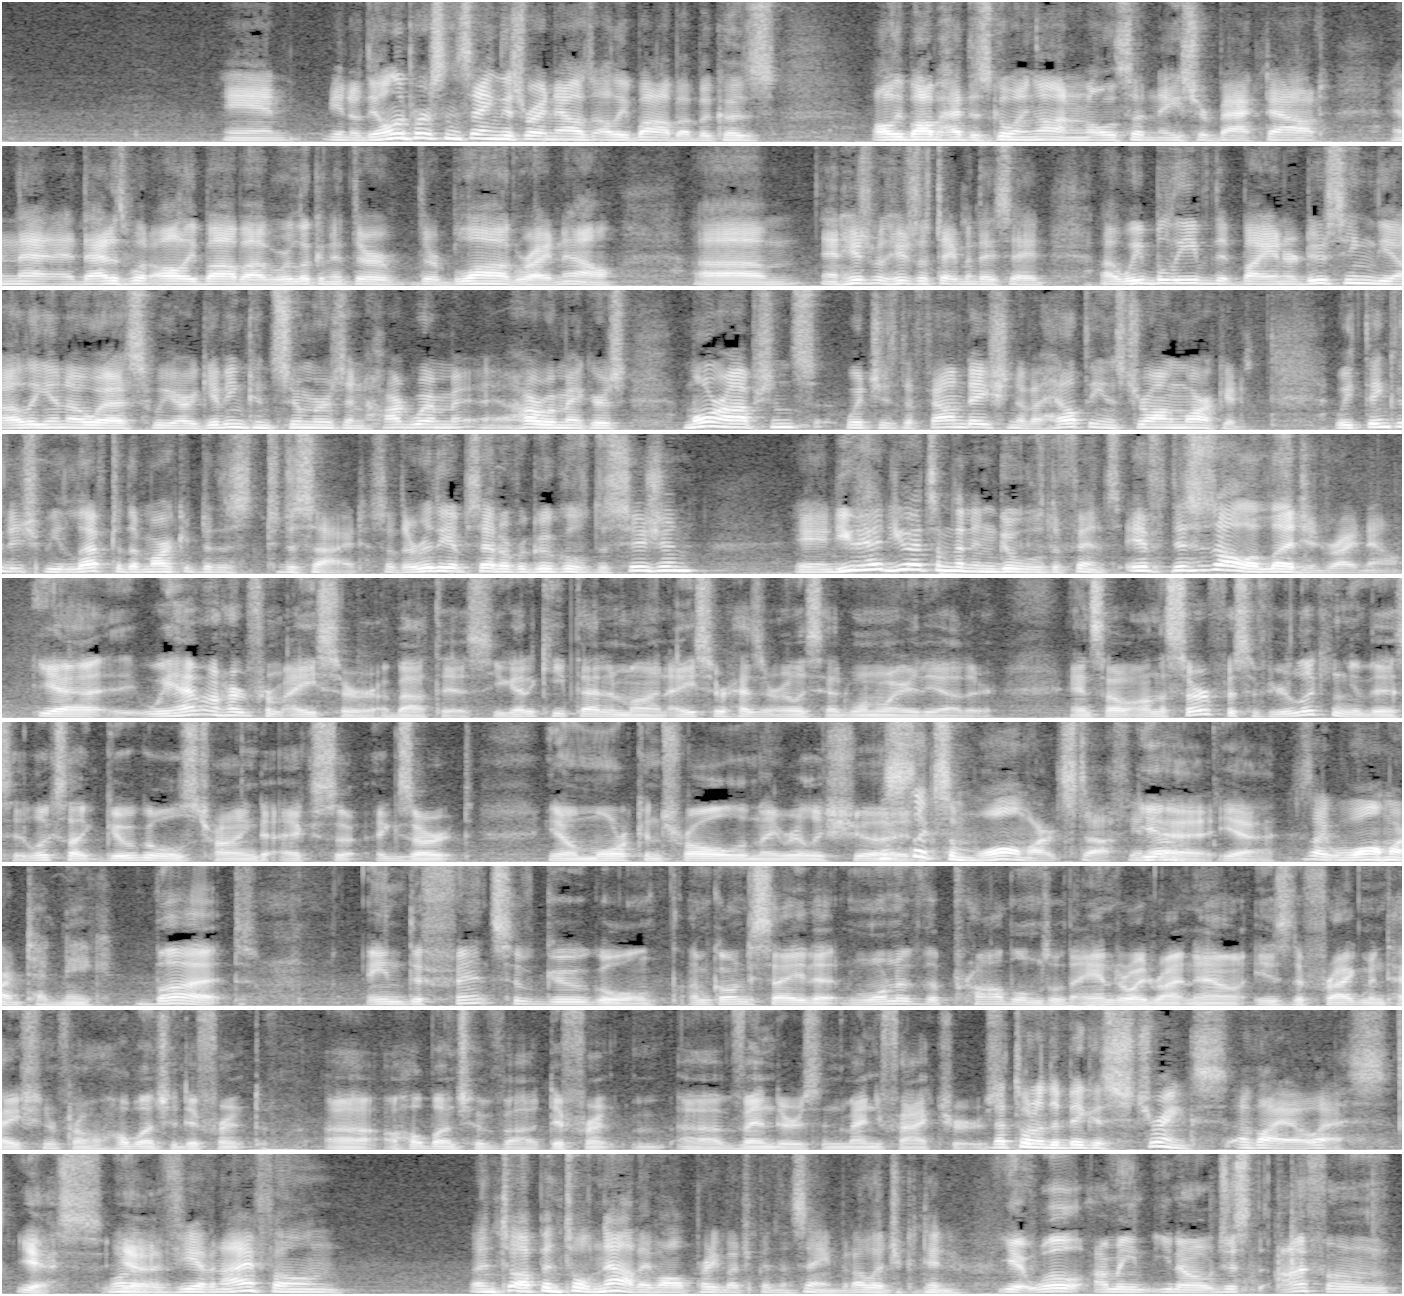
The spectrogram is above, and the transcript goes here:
And, you know, the only person saying this right now is Alibaba because Alibaba had this going on and all of a sudden Acer backed out. And that that is what Alibaba, we're looking at their, their blog right now. Um, and here's what here's the statement they said: uh, We believe that by introducing the Alien OS, we are giving consumers and hardware ma- hardware makers more options, which is the foundation of a healthy and strong market. We think that it should be left to the market to, this, to decide. So they're really upset over Google's decision. And you had you had something in Google's defense. If this is all alleged right now, Yeah, we haven't heard from Acer about this. You got to keep that in mind. Acer hasn't really said one way or the other. And so on the surface, if you're looking at this, it looks like Google's trying to ex- exert, you know, more control than they really should. this is like some Walmart stuff. You know? yeah, yeah. it's like Walmart technique. But in defense of Google, I'm going to say that one of the problems with Android right now is the fragmentation from a whole bunch of different, uh, a whole bunch of uh, different uh, vendors and manufacturers. That's one of the biggest strengths of iOS. yes, One yeah, of, if you have an iPhone, until up until now, they've all pretty much been the same. But I'll let you continue. yeah. Well, I mean, you know, just iPhone.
